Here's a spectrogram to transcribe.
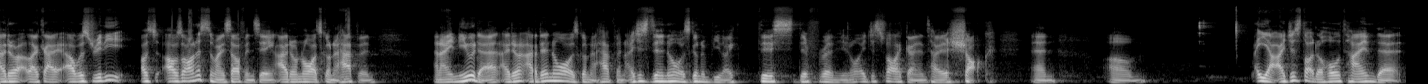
I don't like I, I was really I was I was honest to myself in saying I don't know what's gonna happen. And I knew that. I don't I didn't know what was gonna happen. I just didn't know it was gonna be like this different, you know. It just felt like an entire shock. And um yeah, I just thought the whole time that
